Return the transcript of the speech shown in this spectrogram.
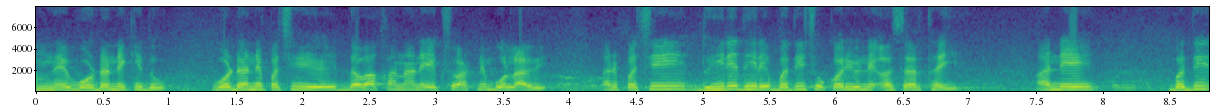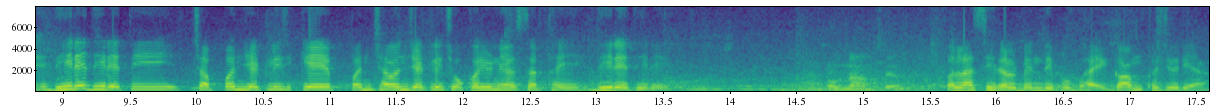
અમને વોર્ડને કીધું. વોર્ડને પછી દવાખાનાને એકસો આઠને બોલાવી અને પછી ધીરે ધીરે બધી છોકરીઓને અસર થઈ. અને બધી ધીરે ધીરેથી છપ્પન જેટલી કે પંચાવન જેટલી છોકરીઓને અસર થઈ ધીરે ધીરે. નામ છે? પલાસ હિરલબેન દીપુભાઈ ગામ ખજુરિયા.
